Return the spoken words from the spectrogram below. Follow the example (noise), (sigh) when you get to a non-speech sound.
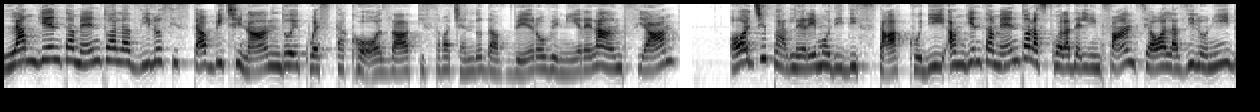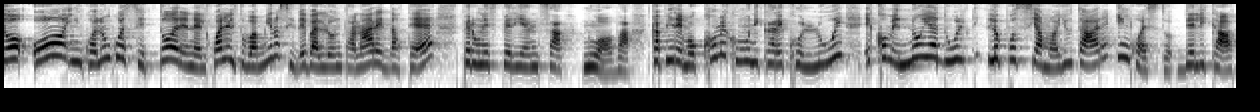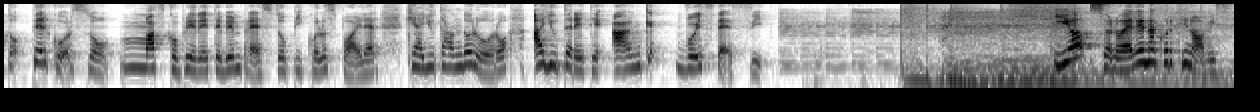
L'ambientamento all'asilo si sta avvicinando e questa cosa ti sta facendo davvero venire l'ansia? Oggi parleremo di distacco, di ambientamento alla scuola dell'infanzia o all'asilo nido o in qualunque settore nel quale il tuo bambino si deve allontanare da te per un'esperienza nuova. Capiremo come comunicare con lui e come noi adulti lo possiamo aiutare in questo delicato percorso. Ma scoprirete ben presto, piccolo spoiler, che aiutando loro aiuterete anche voi stessi. Io sono Elena Cortinovis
